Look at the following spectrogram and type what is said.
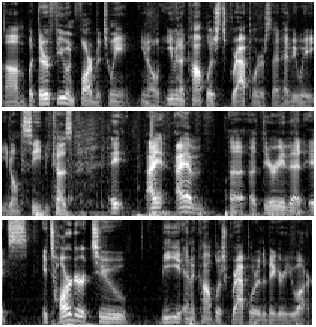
Um, but they're few and far between. You know, even accomplished grapplers at heavyweight you don't see because it, I I have a, a theory that it's it's harder to be an accomplished grappler the bigger you are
